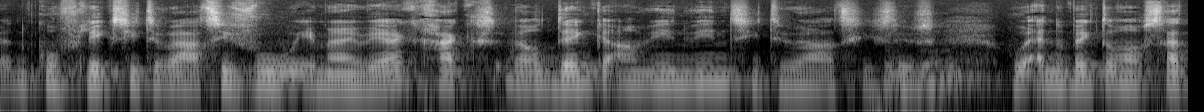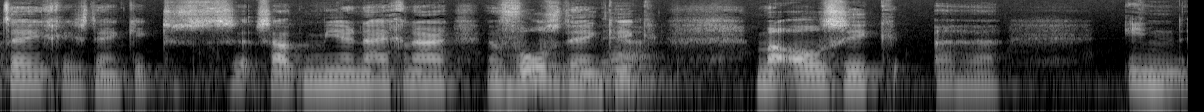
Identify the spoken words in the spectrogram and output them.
een conflict situatie voel in mijn werk, ga ik wel denken aan win-win situaties. Mm -hmm. dus, hoe, en dan ben ik dan wel strategisch, denk ik. Dus zou ik meer neigen naar een vos, denk ja. ik. Maar als ik uh, in,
